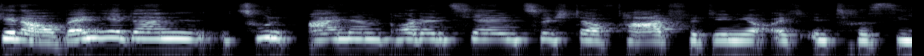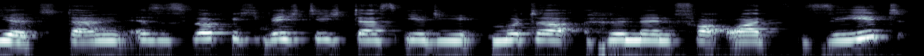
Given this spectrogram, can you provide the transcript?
Genau. Wenn ihr dann zu einem potenziellen Züchter fahrt, für den ihr euch interessiert, dann ist es wirklich wichtig, dass ihr die Mutterhündin vor Ort seht,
